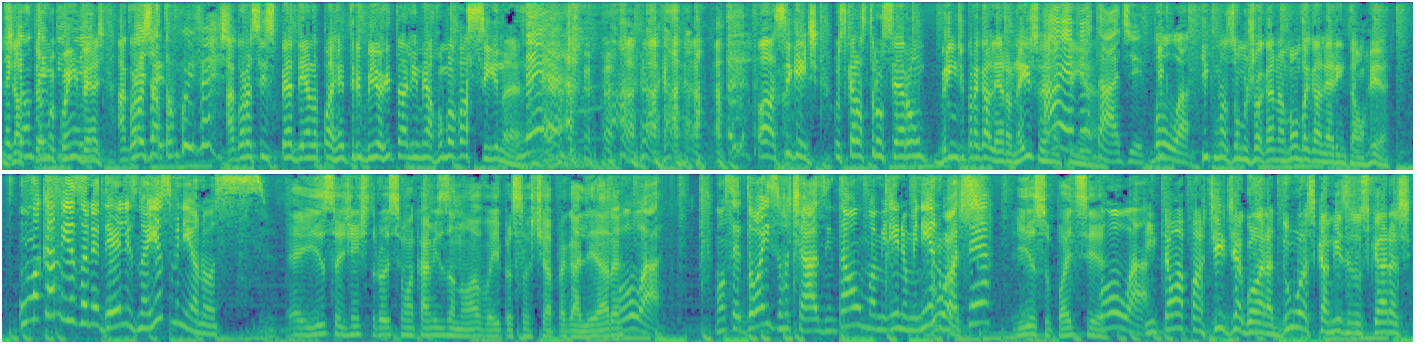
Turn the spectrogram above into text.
daqui a um tempo. com inveja. Agora já estão com inveja. Agora vocês pedem ela pra retribuir. O Ritali me arruma vacina. Né? Ó, seguinte, os caras trouxeram um brinde pra galera, não é isso, Renatinha? Ah, é verdade. Boa. O que, que, nós vamos jogar na mão da galera então, Rê? Uma camisa, né, deles, não é isso, meninos? É isso, a gente trouxe uma camisa nova aí pra sortear pra galera. Boa. Vão ser dois sorteados, então? Uma menina e um menino, duas. pode ser? Isso, pode ser. Boa. Então, a partir de agora, duas camisas dos caras,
